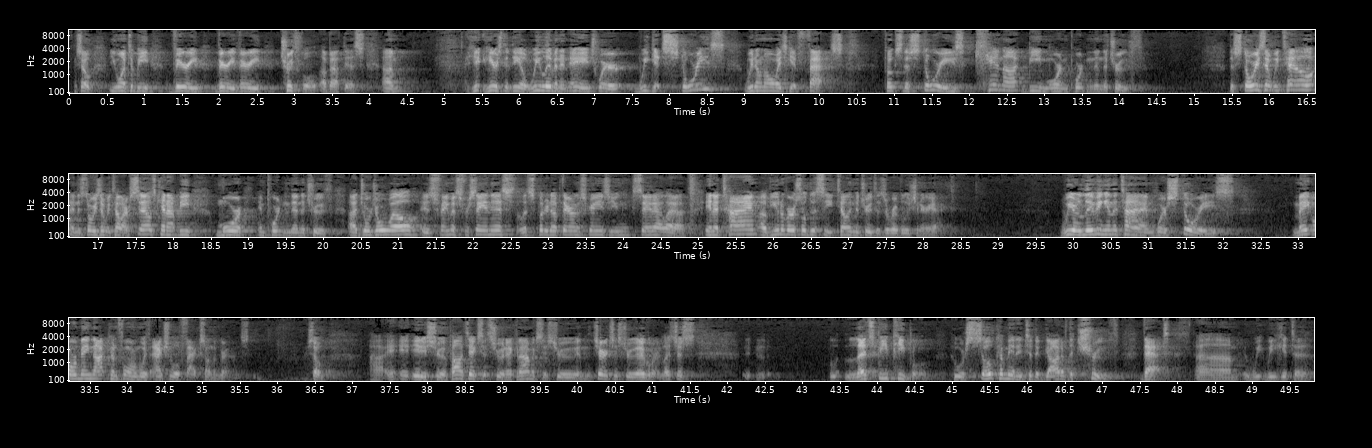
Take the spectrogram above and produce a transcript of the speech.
So you want to be very, very, very truthful about this. Um, he, here's the deal we live in an age where we get stories, we don't always get facts. Folks, the stories cannot be more important than the truth. The stories that we tell and the stories that we tell ourselves cannot be more important than the truth. Uh, George Orwell is famous for saying this. Let's put it up there on the screen so you can say it out loud. In a time of universal deceit, telling the truth is a revolutionary act. We are living in a time where stories may or may not conform with actual facts on the ground. So, uh, it, it is true in politics, it's true in economics, it's true in the church, it's true everywhere. Let's just let's be people who are so committed to the God of the truth that um, we, we get to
